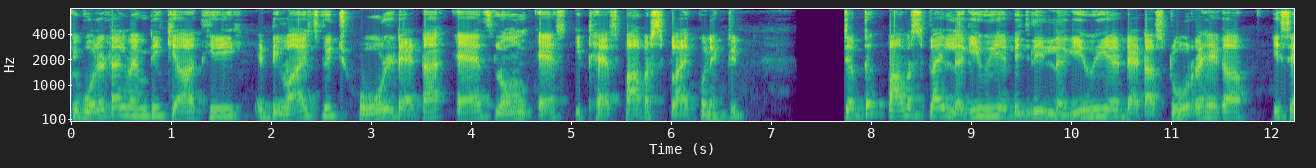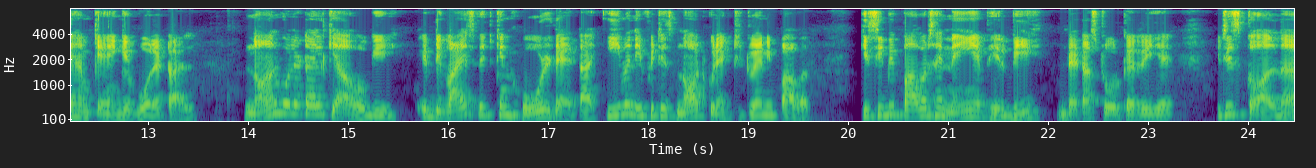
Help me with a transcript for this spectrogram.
کہ وولیٹائل میموری کیا تھی؟ Device which hold data as long as it has power supply connected جب تک پاور سپلائی لگی ہوئی ہے، بجلی لگی ہوئی ہے ڈیٹا سٹور رہے گا، اسے ہم کہیں گے وولیٹائل نان وولیٹائل کیا ہوگی؟ Device which can hold data even if it is not connected to any power کسی بھی پاور سے نہیں ہے، پھر بھی ڈیٹا سٹور کر رہی ہے۔ It is call the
